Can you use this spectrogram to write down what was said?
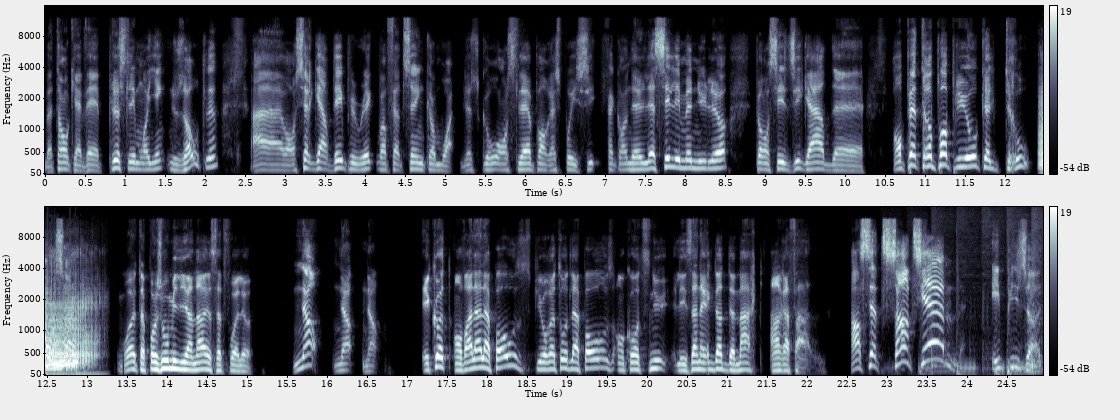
mettons qu'il avait plus les moyens que nous autres, là. euh, on s'est regardé, puis Rick m'a fait signe comme moi. Let's go, on se lève, on reste pas ici. Fait qu'on a laissé les menus là, puis on s'est dit, garde, euh, on pètera pas plus haut que le trou. Ouais, t'as pas joué au millionnaire cette fois-là. Non, non, non. Écoute, on va aller à la pause, puis au retour de la pause, on continue les anecdotes de Marc en rafale. En cette centième épisode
